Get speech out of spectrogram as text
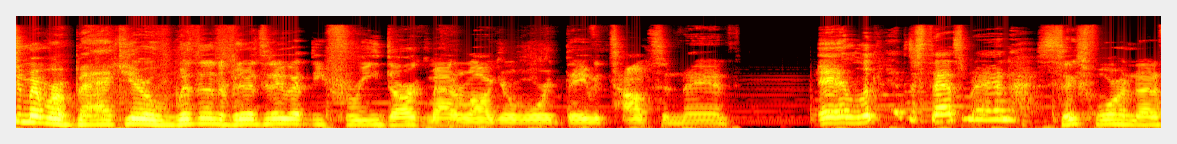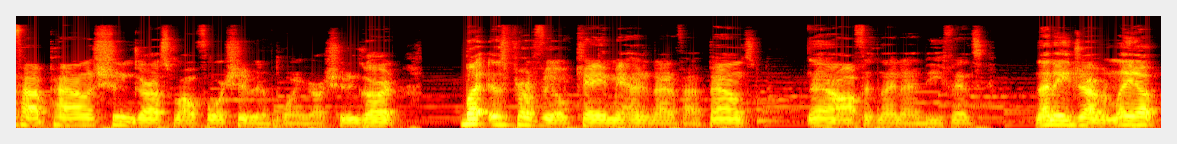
YouTube we're back here with another video. Today we got the free Dark Matter Login reward, David Thompson, man. And looking at the stats, man, 6'4", 195 pounds, shooting guard, small four, should have been a point guard, shooting guard. But it's perfectly okay, man, 195 pounds. 9 offense, 99 defense, 98 driving layup,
